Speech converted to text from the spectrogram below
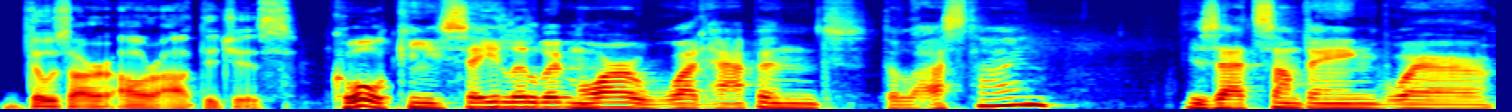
those are our outages. Cool. Can you say a little bit more what happened the last time? Is that something where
